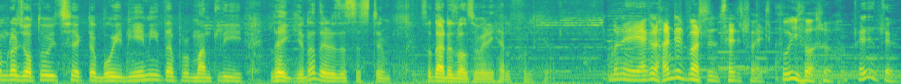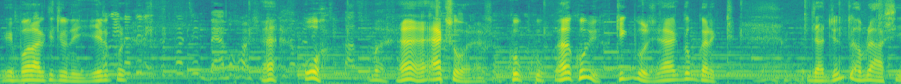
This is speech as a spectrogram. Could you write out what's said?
আমরা যত ইচ্ছে একটা বই নিয়ে নিই, তারপর monthly like you know there is a system so that is also very helpful here মানে এখন হান্ড্রেড পার্সেন্ট স্যাটিসফাইড খুবই ভালো। তাই তো? বলার কিছু নেই। এর উপর হ্যাঁ ও হ্যাঁ একশো বার একশো খুব খুব হ্যাঁ খুবই ঠিক বলছে একদম কারেক্ট যার জন্য তো আমরা আসি।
